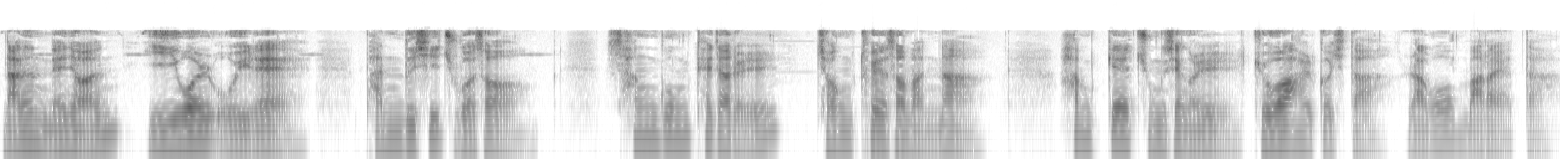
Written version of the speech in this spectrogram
나는 내년 2월 5일에 반드시 죽어서 상궁태자를 정토에서 만나 함께 중생을 교화할 것이다 라고 말하였다.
